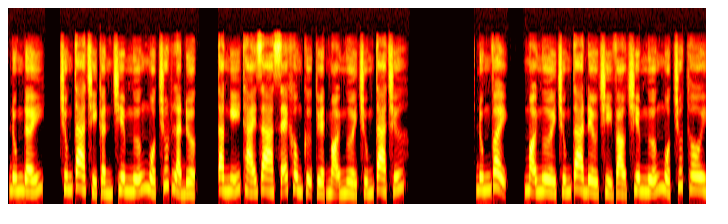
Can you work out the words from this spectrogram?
Đúng đấy, chúng ta chỉ cần chiêm ngưỡng một chút là được, ta nghĩ Thái gia sẽ không cự tuyệt mọi người chúng ta chứ. Đúng vậy, mọi người chúng ta đều chỉ vào chiêm ngưỡng một chút thôi.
